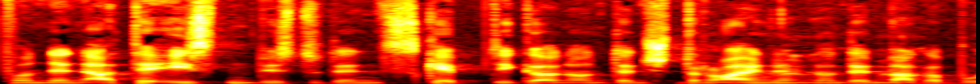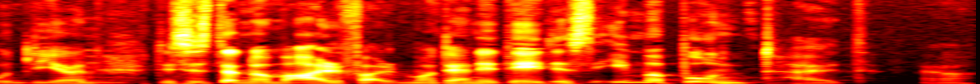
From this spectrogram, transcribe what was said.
von den Atheisten bis zu den Skeptikern und den Streunenden und den Vagabundierern. Das ist der Normalfall. Modernität ist immer Buntheit. Ja.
